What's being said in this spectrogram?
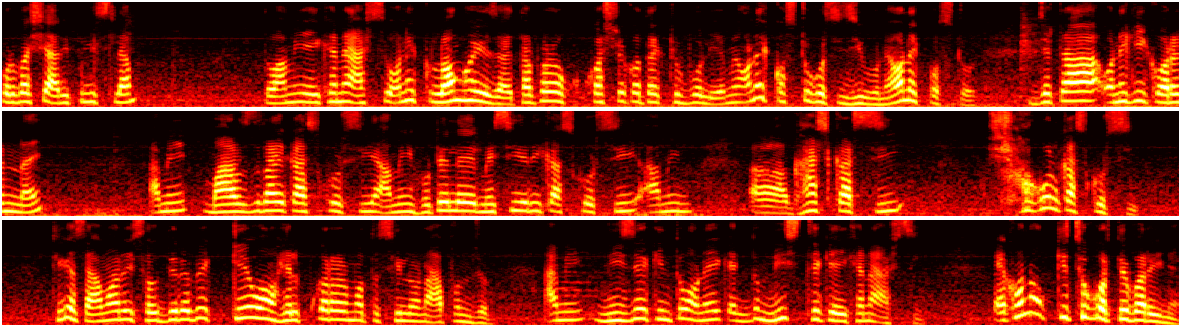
প্রবাসী আরিফুল ইসলাম, তো আমি এখানে আসছি, অনেক লং হয়ে যায়। তারপর কষ্টের কথা একটু বলি, আমি অনেক কষ্ট করছি জীবনে, অনেক কষ্ট। যেটা অনেকেই করেন নাই আমি মার্জরায় কাজ করছি, আমি হোটেলে মেসিয়ারি কাজ করছি, আমি ঘাস কাটছি, সকল কাজ করছি। ঠিক আছে? আমার এই সৌদি আরবে কেউ হেল্প করার মতো ছিল না আপনজন। আমি নিজে কিন্তু অনেক একদম নিচ থেকে এখানে আসছি। এখনও কিছু করতে পারি না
